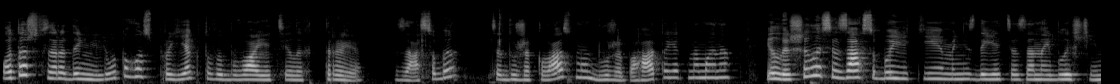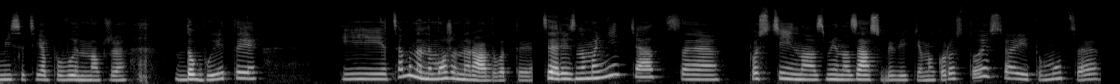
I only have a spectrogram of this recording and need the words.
Отож, в середині лютого з проєкту вибуває цілих три засоби. Це дуже класно, дуже багато, як на мене. І лишилися засоби, які, мені здається, за найближчий місяць я повинна вже добити. І це мене не може не радувати. Це різноманіття, це постійна зміна засобів, якими користуюся, і тому це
